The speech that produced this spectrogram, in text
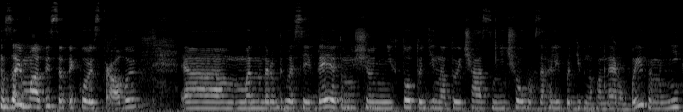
займатися такою справою. Е, мене народилася ідея, тому що ніхто тоді на той час нічого взагалі подібного не робив. І мені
